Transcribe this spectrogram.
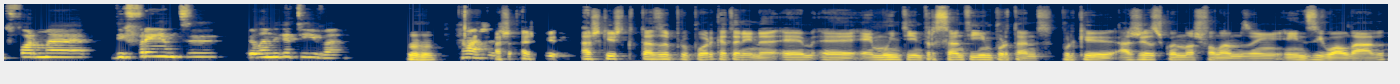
de forma diferente pela negativa. Uhum. Acho, acho, que, acho, que, isto que estás a propor, Catarina, é, é, é, muito interessante e importante, porque às vezes quando nós falamos em, em, desigualdade,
